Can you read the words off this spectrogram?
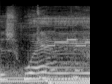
This way.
